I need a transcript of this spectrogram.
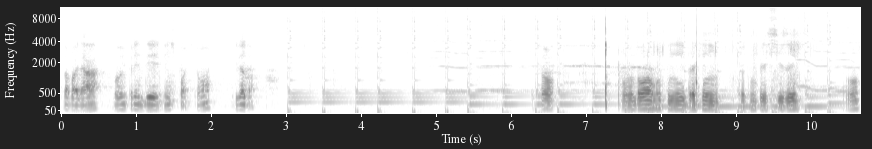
trabalhar, vamos empreender o que a gente pode, tá bom? Obrigadão. Pessoal, vamos dar uma roupinha aí pra quem, pra quem precisa aí, tá bom?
